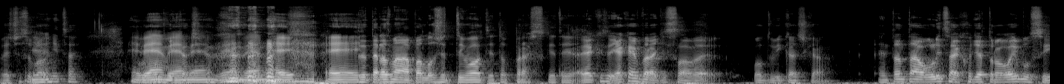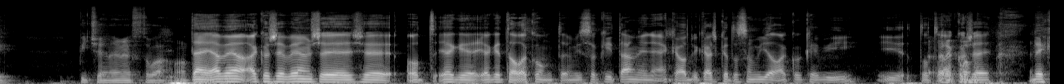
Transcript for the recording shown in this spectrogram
Vieš, čo sú je. Bohnice? Hej, viem, viem, viem, viem, viem, hej, hej. Že teraz ma napadlo, že ty vole, tieto pražské, tie, jak, jaká je v Bratislave odvíkačka? Jen tam tá ulica, chodia trolejbusy piče, neviem, jak to volá. No, tá, ja viem, akože viem, že, že od, jak je, jak je Telekom, ten vysoký, tam je nejaká odvykačka, to som videl ako keby toto Reklam. akože rek,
